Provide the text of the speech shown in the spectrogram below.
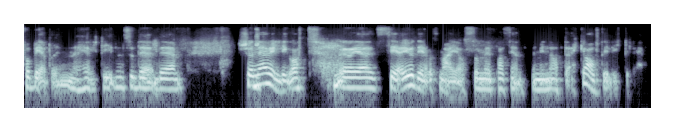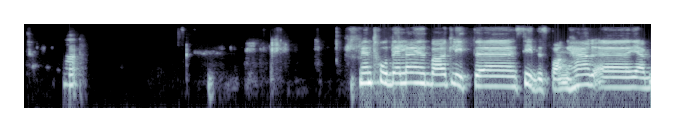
forbedringene hele tiden. Så det, det skjønner jeg veldig godt. Og jeg ser jo det hos meg også med pasientene mine, at det er ikke alltid like lett. Nei. Men Trude, eller bare et lite sidesprang her. Eh, jeg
